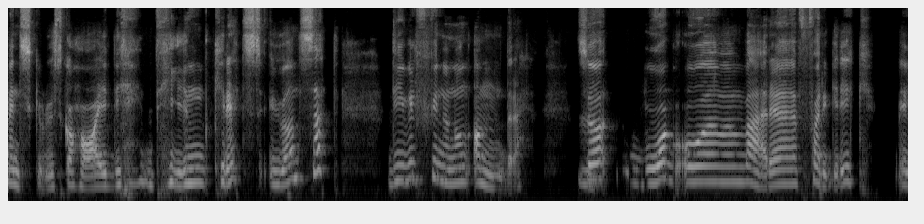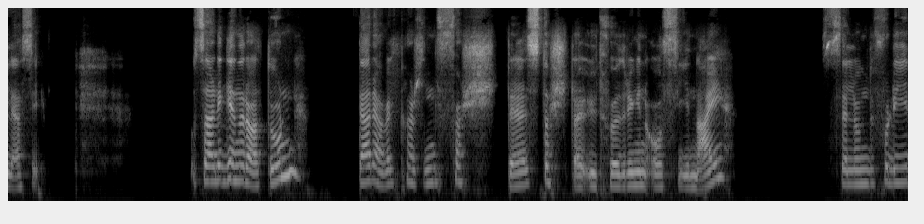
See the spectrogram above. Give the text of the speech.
mennesker du skal ha i din, din krets uansett. De vil finne noen andre. Så mm. våg å være fargerik, vil jeg si. Og så er det generatoren. Der er vel kanskje den første, største utfordringen å si nei. Selv om du, fordi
